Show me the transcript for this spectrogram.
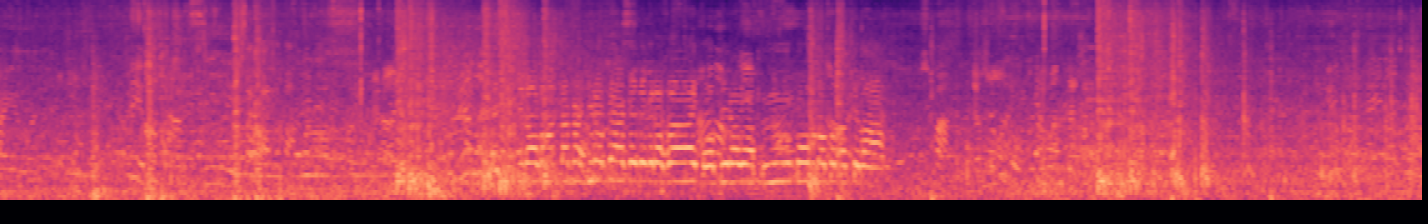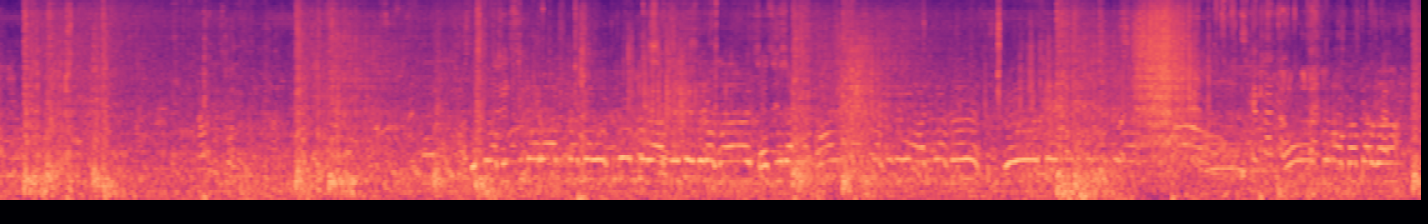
道の真ん中広く開けてください。こちらは通行路となってます。こちら道の真ん開けてくださいこちらは観覧場所では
